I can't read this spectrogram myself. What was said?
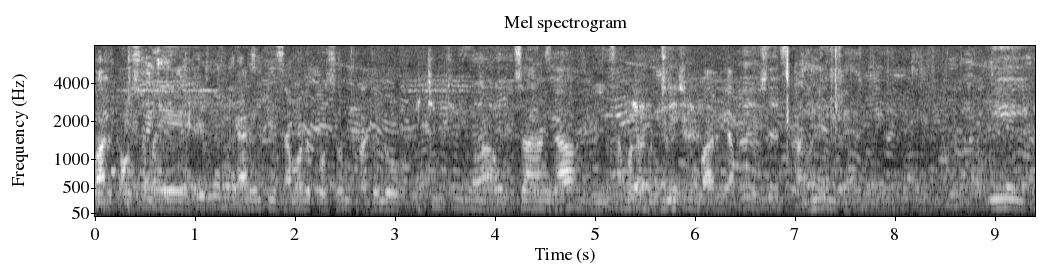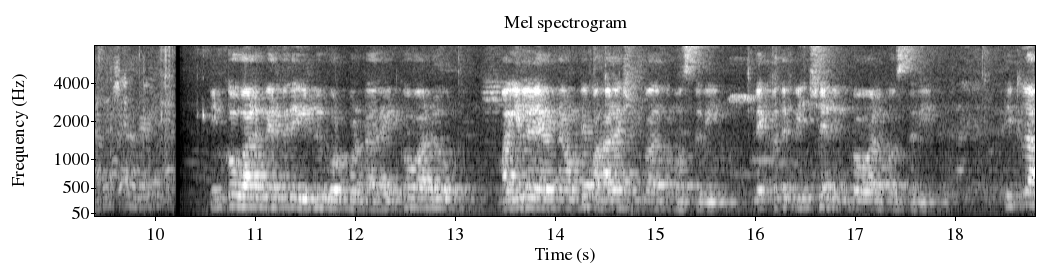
వారికి అవసరమయ్యే గ్యారంటీ అమలు కోసం ప్రజలు ఉత్సాహంగా ఈ సభల నుంచి వారి అప్లికేషన్స్ ఈ ఇంకో వాళ్ళ పేరు మీద ఇల్లు కోరుకుంటారు. ఇంకో వాళ్ళు మహిళలు ఏమైనా ఉంటే మహాలక్ష్మి పథకం వస్తుంది. లేకపోతే పెన్షన్ ఇంకో వాళ్ళకి వస్తుంది. ఇట్లా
